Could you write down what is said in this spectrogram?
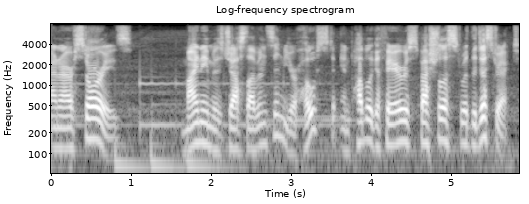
and our stories. My name is Jess Levenson, your host and public affairs specialist with the district.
